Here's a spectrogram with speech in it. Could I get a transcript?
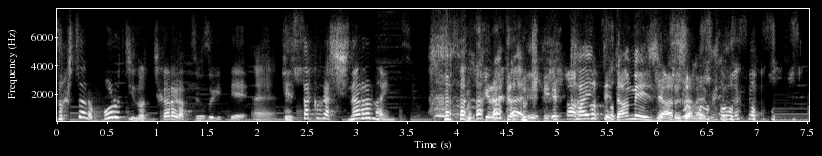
そしたら、ボルチンの力が強すぎて、え鉄柵がしならないんですよ。ぶつけられた時え、かえってダメージあるじゃないですか。そうそうそうそう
